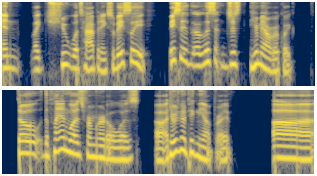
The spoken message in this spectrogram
and like shoot what's happening. So basically, basically, uh, listen, just hear me out real quick. So the plan was for Myrtle was uh, Adair was gonna pick me up, right? Uh,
